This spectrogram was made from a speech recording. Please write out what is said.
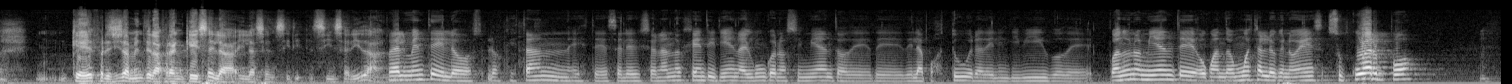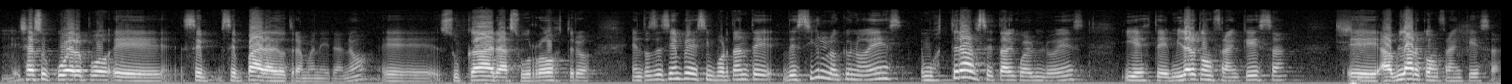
que es precisamente la franqueza y la, y la sinceridad. Realmente los, los que están este, seleccionando gente y tienen algún conocimiento de, la postura del individuo, de cuando uno miente o cuando muestra lo que no es, su cuerpo, ya su cuerpo eh, se, se, para de otra manera, ¿no? Eh, su cara, su rostro. Entonces siempre es importante decir lo que uno es, mostrarse tal cual uno es y este, mirar con franqueza, eh, hablar con franqueza.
